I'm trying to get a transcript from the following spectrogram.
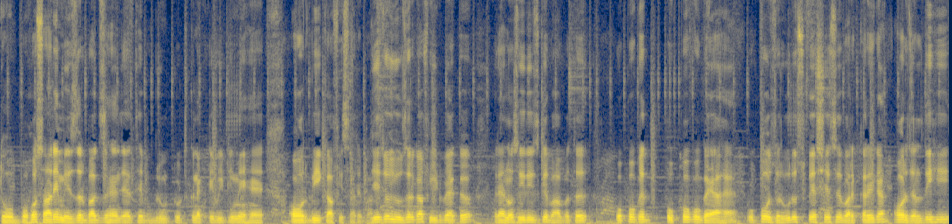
तो बहुत सारे मेजर बग्स हैं, जैसे ब्लूटूथ कनेक्टिविटी में है, और भी काफ़ी सारे ये जो यूज़र का फीडबैक रेनो सीरीज़ के बाबत ओप्पो के, ओप्पो को गया है। ओप्पो ज़रूर उस पर अच्छे से वर्क करेगा और जल्दी ही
